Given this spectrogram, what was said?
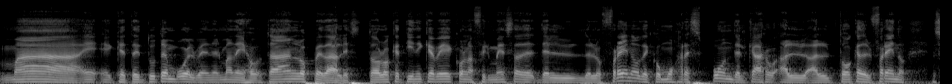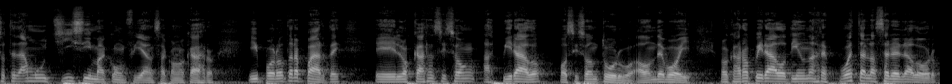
más eh, eh, que te- tú te envuelves en el manejo, están los pedales, todo lo que tiene que ver con la firmeza de, del- de los frenos, de cómo responde el carro al, al toque del freno, eso te da muchísima confianza con los carros. Y por otra parte, eh, los carros si son aspirados o si son turbo, ¿a dónde voy? Los carros aspirados tienen una respuesta del acelerador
